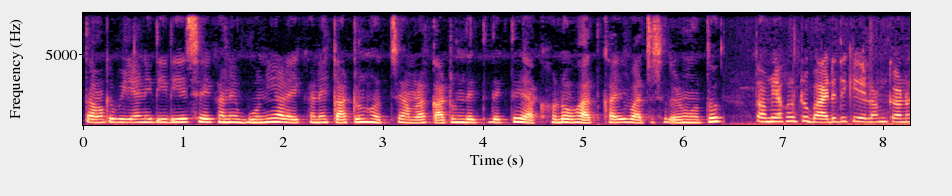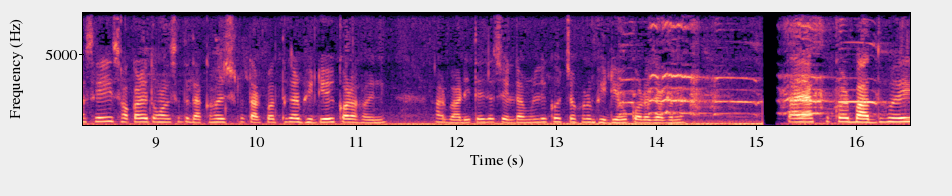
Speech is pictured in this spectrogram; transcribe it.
তো আমাকে বিরিয়ানি দিয়ে দিয়েছে এখানে বুনি আর এখানে কার্টুন হচ্ছে। আমরা কার্টুন দেখতে দেখতে এখনও ভাত খাই বাচ্চা ছেলের মতো। তো আমি এখন একটু বাইরের দিকে এলাম কারণ সেই সকালে তোমাদের সাথে দেখা হয়েছিল, তারপর থেকে আর ভিডিওই করা হয়নি। আর বাড়িতে যে চেল্লামিল্লি করছে, ওখানে ভিডিও করা যাবে না। তাই এক প্রকার বাধ্য হয়েই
